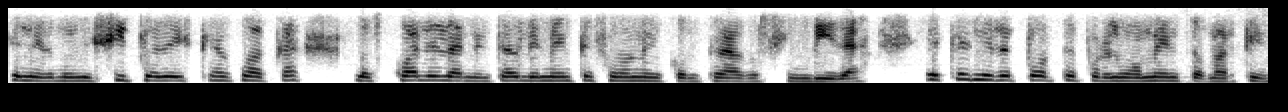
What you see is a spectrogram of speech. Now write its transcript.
en el municipio de Iztahuaca, los cuales lamentablemente fueron encontrados sin vida. Este es mi reporte por el momento, Martín.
